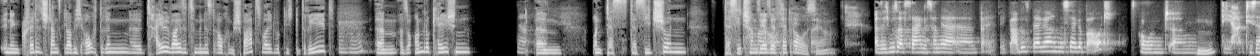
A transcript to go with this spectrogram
in den Credits stand es, glaube ich, auch drin, äh, teilweise zumindest auch im Schwarzwald wirklich gedreht, mhm. ähm, also on Location. Ja. Ähm, und das, das sieht schon, das sieht, sieht schon sehr, sehr fett aus, Fall. ja. Also ich muss auch sagen, das haben ja äh, bei die Babelsberger haben das ja gebaut. Und ähm, mhm. die, diese,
